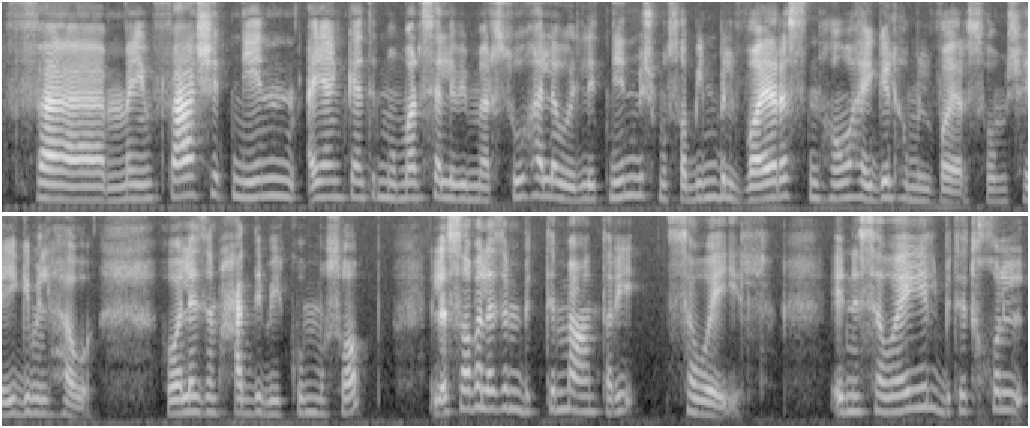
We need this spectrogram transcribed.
فما ينفعش اتنين ايا كانت الممارسة اللي بيمارسوها لو الاتنين مش مصابين بالفيروس إن هو هيجي لهم الفيروس هو مش هيجي من الهواء هو لازم حد بيكون مصاب. الإصابة لازم بتتم عن طريق سوائل إن سوائل بتدخل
